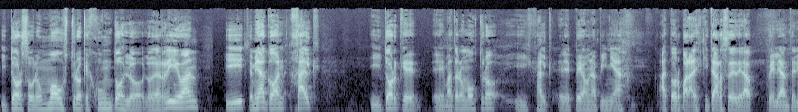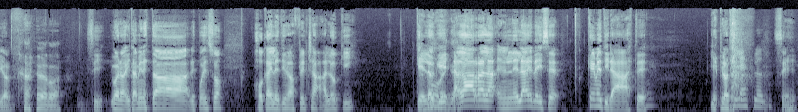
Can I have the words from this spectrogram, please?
y Thor sobre un monstruo que juntos lo, lo derriban. Y termina con Hulk y Thor que eh, mataron a un monstruo y Hulk le pega una piña a Thor para desquitarse de la pelea anterior. es verdad. Sí. Y bueno, y también está, después de eso, Hawkeye le tira una flecha a Loki. Que Loki la agarra la- en el aire y dice, ¿qué me tiraste? Y explota. Y la explota. Sí.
